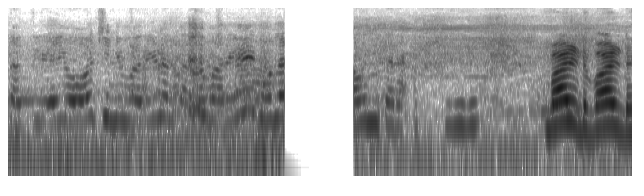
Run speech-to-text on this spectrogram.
ಇಲ್ಲೊಂಚೂರು ಇಲ್ಲೊಂಚೂರು ಇಲ್ಲೊಂಚೂರು ವರ್ಲ್ಡ್ ವರ್ಲ್ಡ್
